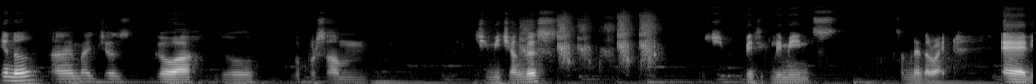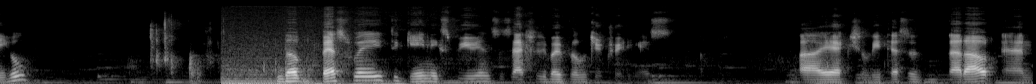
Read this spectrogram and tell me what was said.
you know I might just go uh, go look for some chimichangas which basically means some netherite anywho the best way to gain experience is actually by villager trading guys I actually tested that out and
